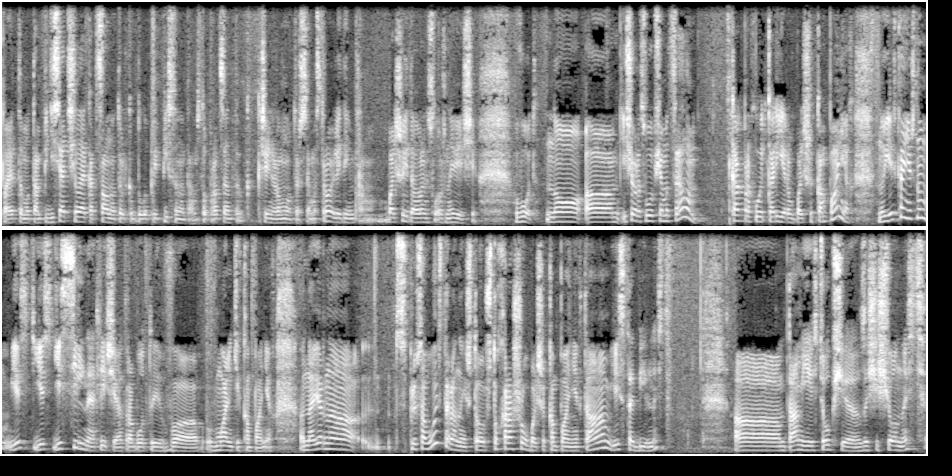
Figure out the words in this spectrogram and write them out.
Поэтому там 50 человек от Сауна только было приписано там 100% к General Motors, и мы строили им там большие довольно сложные вещи. Вот. Но э, еще раз, в общем и целом, как проходит карьера в больших компаниях. Но есть, конечно, есть, есть, есть сильные отличия от работы в, в маленьких компаниях. Наверное, с плюсовой стороны, что, что хорошо в больших компаниях, там есть стабильность а, там есть общая защищенность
